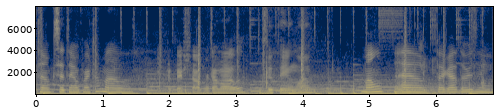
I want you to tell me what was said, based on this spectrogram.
Então que você tem o porta-mala. E pra fechar o porta-mala, você tem uma mão, é, o pegadorzinho.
